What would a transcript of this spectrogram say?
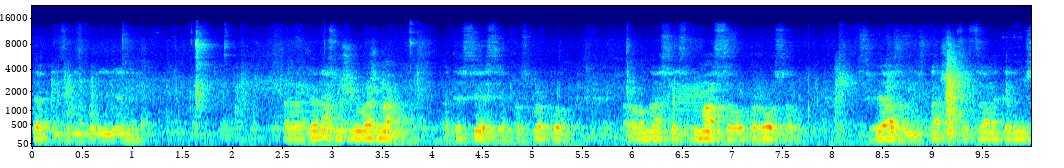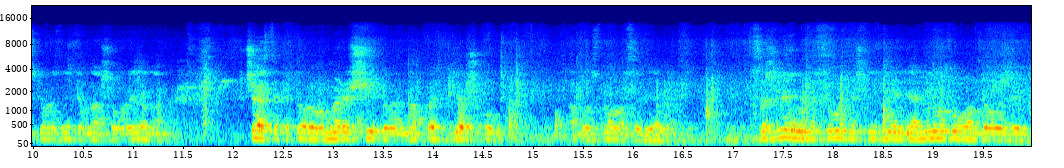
Пятницы на понедельник. Для нас очень важна эта сессия, поскольку э, у нас есть масса вопросов, связанных с нашим социально-экономическим развитием нашего района, в части которого мы рассчитываем на поддержку областного совета. К сожалению, на сегодняшний день я не могу вам доложить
